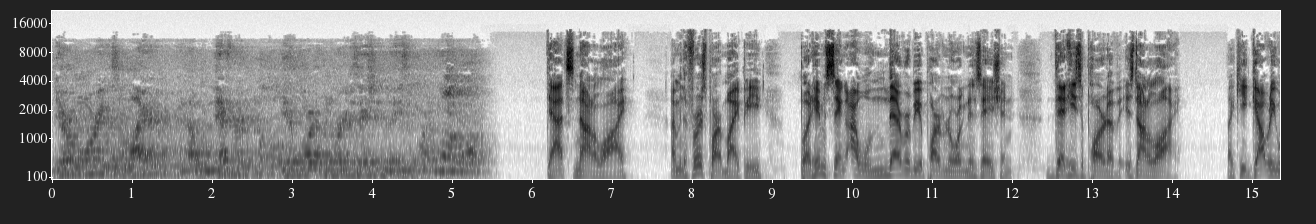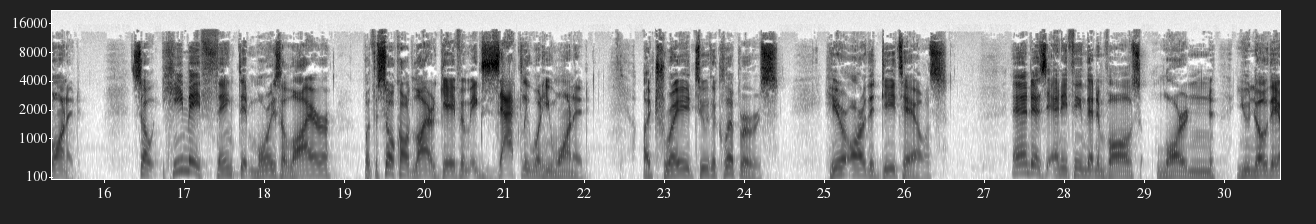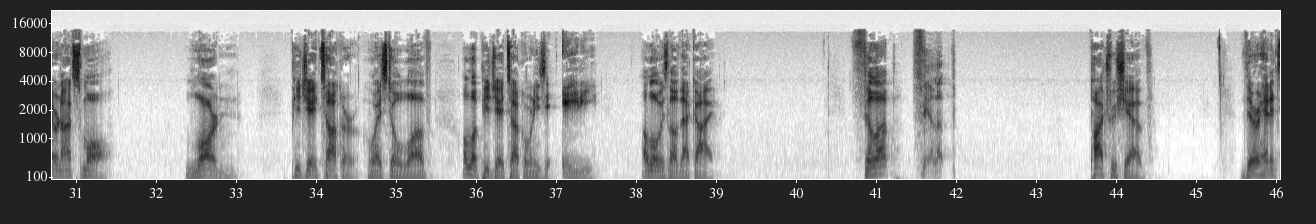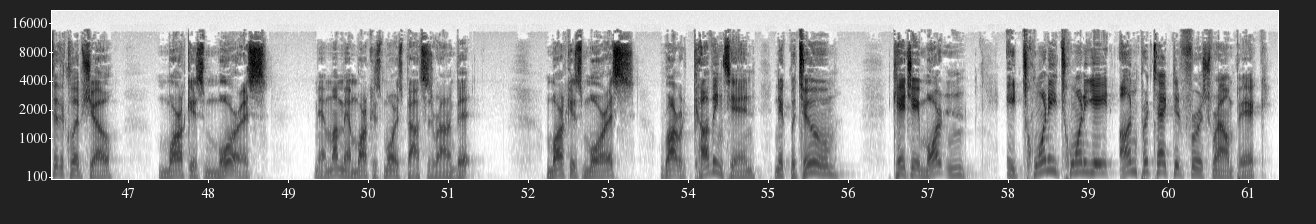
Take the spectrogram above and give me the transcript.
Daryl Morey is a liar, and I will never be a part of an organization that he's a part of. That's not a lie. I mean, the first part might be, but him saying, I will never be a part of an organization that he's a part of is not a lie. Like he got what he wanted. So he may think that Morey's a liar, but the so called liar gave him exactly what he wanted a trade to the Clippers. Here are the details. And as anything that involves Larden, you know they are not small. Larden, PJ Tucker, who I still love. I'll love PJ Tucker when he's 80. I'll always love that guy. Philip. Philip. Petrusev. They're headed to the clip show. Marcus Morris. Man, my man Marcus Morris bounces around a bit. Marcus Morris, Robert Covington, Nick Batum, KJ Martin, a 2028 unprotected first round pick,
